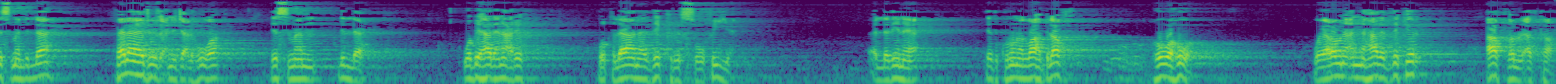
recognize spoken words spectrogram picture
اسما لله فلا يجوز أن يجعل هو اسما لله. وبهذا نعرف بطلان ذكر الصوفية الذين يذكرون الله بلفظ هو هو ويرون أن هذا الذكر أفضل الأذكار.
